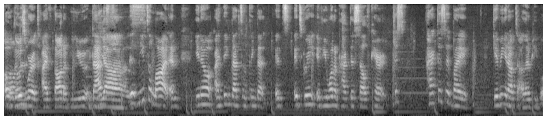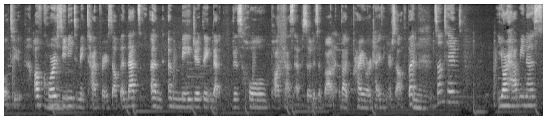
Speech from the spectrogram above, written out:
Oh those words i thought of you. That yes. it means a lot. And you know i think that's something that it's it's great if you want to practice self-care. Just practice it by giving it out to other people too. Of course you Mhm. need to make time for yourself. And that's an, a major thing that this whole podcast episode is about about prioritizing yourself. But Mm. sometimes your happiness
